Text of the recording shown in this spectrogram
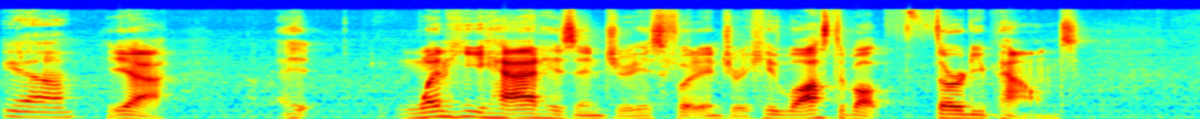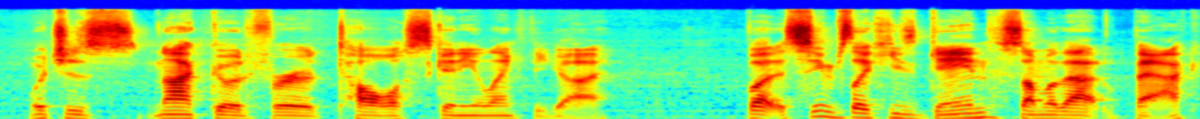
Yeah. Yeah, when he had his injury, his foot injury, he lost about thirty pounds, which is not good for a tall, skinny, lengthy guy. But it seems like he's gained some of that back,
